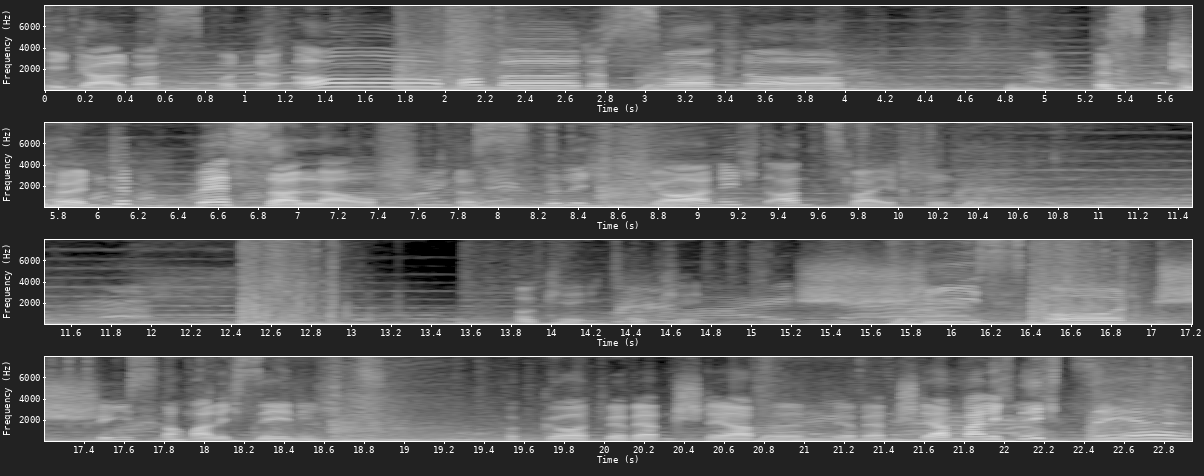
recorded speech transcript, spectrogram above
egal was. Und eine... Oh, Bombe. Das war knapp. Es könnte besser laufen. Das will ich gar nicht anzweifeln. Okay, okay. Schieß und schieß nochmal. Ich sehe nichts. Oh Gott, wir werden sterben. Wir werden sterben, weil ich nichts sehe.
